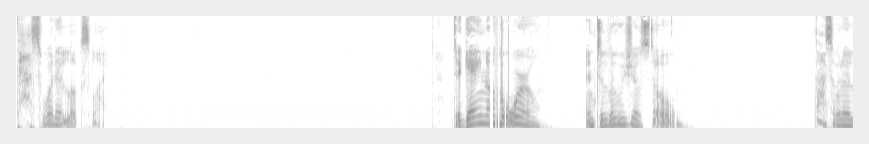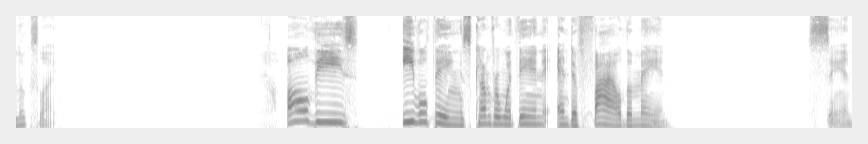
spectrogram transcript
That's what it looks like. To gain the whole world and to lose your soul. That's what it looks like. All these evil things come from within and defile the man. Sin.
